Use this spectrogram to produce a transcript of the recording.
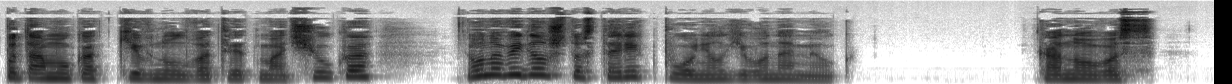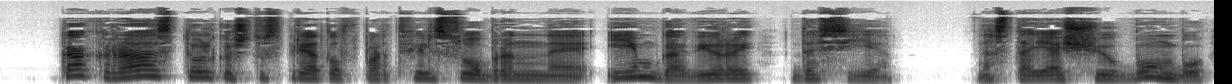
Потому как кивнул в ответ Мачука, он увидел, что старик понял его намек. Кановас как раз только что спрятал в портфель собранное им Гавирой досье. Настоящую бомбу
